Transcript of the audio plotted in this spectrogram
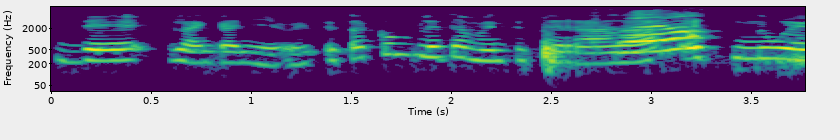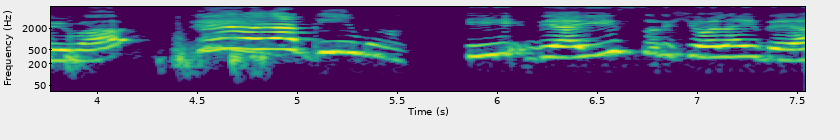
de Blancanieves. Está completamente cerrada, es nueva. La vimos. Y de ahí surgió la idea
